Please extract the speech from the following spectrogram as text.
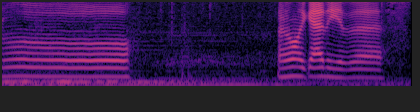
Uh, I don't like any of this.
